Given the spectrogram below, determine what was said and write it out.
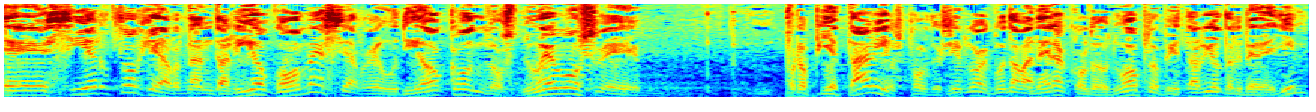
Es cierto que Hernán Darío Gómez se reunió con los nuevos eh, propietarios, por decirlo de alguna manera, con los nuevos propietarios del Medellín.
